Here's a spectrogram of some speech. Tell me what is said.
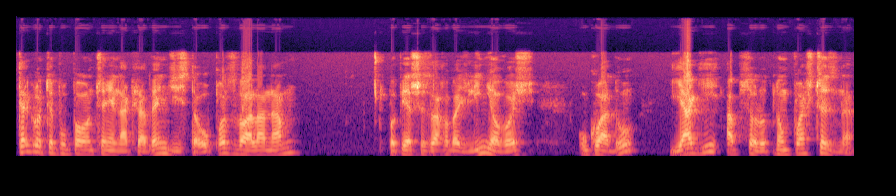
tego typu połączenie na krawędzi stołu pozwala nam po pierwsze zachować liniowość układu, jak i absolutną płaszczyznę.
